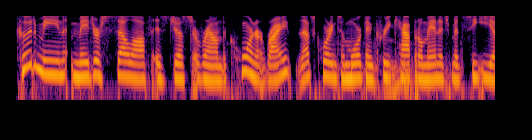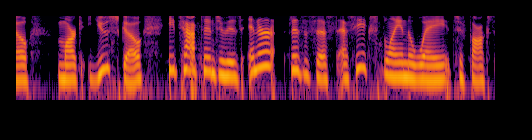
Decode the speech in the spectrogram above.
could mean major sell off is just around the corner, right? That's according to Morgan Creek mm-hmm. Capital Management CEO Mark Yusko. He tapped into his inner physicist as he explained the way to Fox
